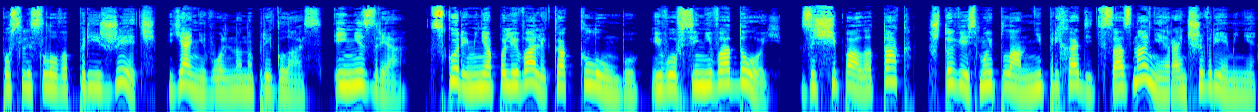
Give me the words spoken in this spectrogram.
После слова «прижечь» я невольно напряглась. И не зря. Вскоре меня поливали, как клумбу, и вовсе не водой, Защипало так, что весь мой план не приходить в сознание раньше времени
